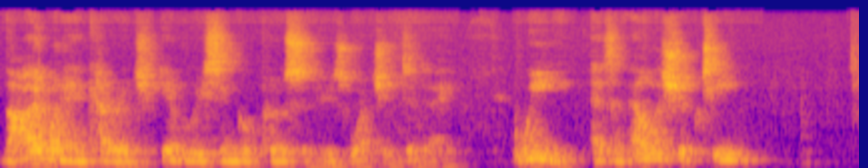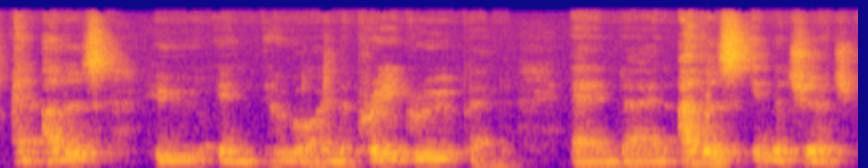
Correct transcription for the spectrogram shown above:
Now, I want to encourage every single person who's watching today. We, as an eldership team, and others who in who are in the prayer group and and, and others in the church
